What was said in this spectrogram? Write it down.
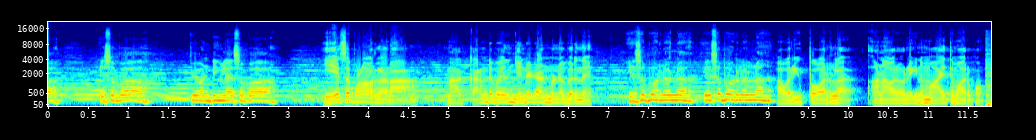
ஏசப்பா போய் வந்துட்டீங்களா ஏசப்பா? ஏசப்பெல்லாம் வரலடா. நான் கரண்ட் போய் ஜென்ரேட் ஆன் பண்ண போயிருந்தேன். ஏசப்பா வரல ஏசப்பா வரல அவர் இப்போ வரல. ஆனால் அவர் வரைக்கும் நம்ம ஆயத்தமாக இருப்போம்.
